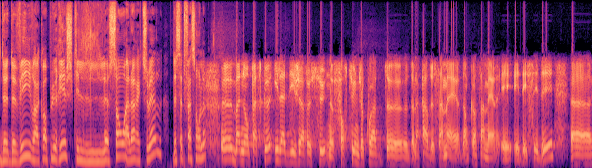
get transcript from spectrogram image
de, de vivre encore plus qu'ils le sont à l'heure actuelle de cette façon-là? Euh, ben non, parce qu'il a déjà reçu une fortune, je crois, de, la part de sa mère. Donc quand sa mère est, est décédée, euh,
